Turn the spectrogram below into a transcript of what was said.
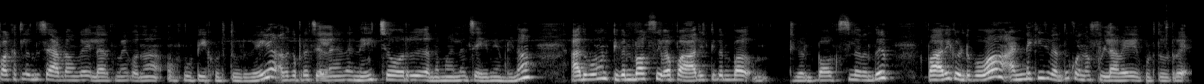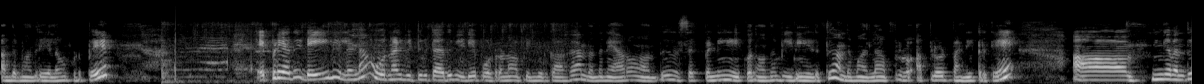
பக்கத்துலேருந்து சாப்பிடவங்க எல்லாருக்குமே கொஞ்சம் கூட்டி கொடுத்து விடுவேன். அதுக்கப்புறம் சில நேரம் நெய்ச்சோறு அந்த மாதிரிலாம் செய்தேன் அப்படின்னா அதுவும் டிஃபன் பாக்ஸ் இவ பாதி டிஃபன் பா டிஃபன் பாக்ஸில் வந்து பாதி கொண்டு போவோம் அன்னைக்கு வந்து கொஞ்சம் ஃபுல்லாகவே கொடுத்து விட்ருவேன் அந்த மாதிரி எல்லாம் கொடுப்பேன். எப்படியாவது டெய்லி இல்லைன்னா ஒரு நாள் விட்டு விட்டாவது வீடியோ போடுறணும் அப்படிங்கிறதுக்காக அந்தந்த நேரம் வந்து செட் பண்ணி கொஞ்சம் கொஞ்சம் வீடியோ எடுத்து அந்த மாதிரிலாம் அப்லோ அப்லோட் பண்ணிகிட்ருக்கேன் இங்கே வந்து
